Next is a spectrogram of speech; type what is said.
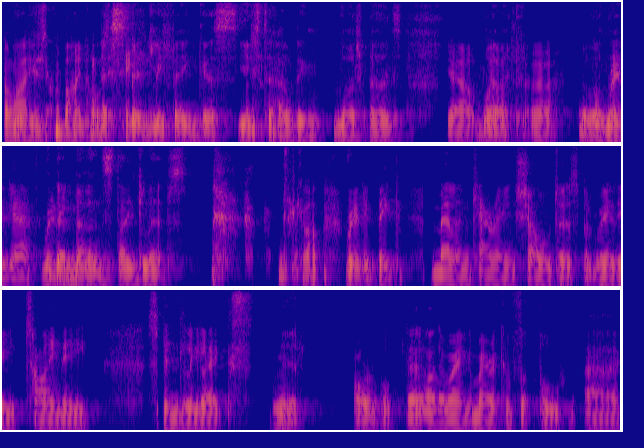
belied their minority. spindly fingers used to holding large melons. Yeah, Well, uh, Oh, and re- their- yeah, Their melon stained lips. they've got really big melon carrying shoulders, but really tiny, spindly legs. Yeah. Horrible. They look like they're wearing American football uh,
